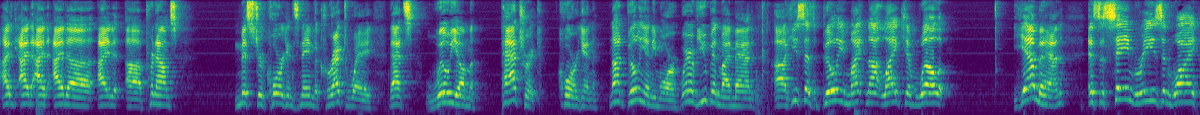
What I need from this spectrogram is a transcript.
I'd, I'd, I'd, I'd, uh, I'd uh, pronounce Mr. Corgan's name the correct way. That's William Patrick Corgan, not Billy anymore. Where have you been, my man? Uh, he says Billy might not like him. Well, yeah, man. It's the same reason why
